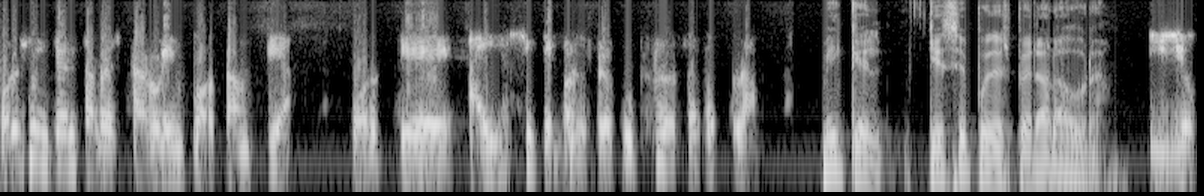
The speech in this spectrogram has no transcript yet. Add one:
Por eso intento restarle importancia, porque ahí sí que no les preocupan los venezolanos. Miquel, ¿qué se puede esperar ahora? Y yo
